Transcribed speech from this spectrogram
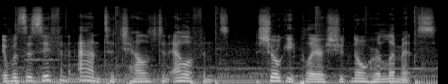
It was as if an ant had challenged an elephant. A shogi player should know her limits.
